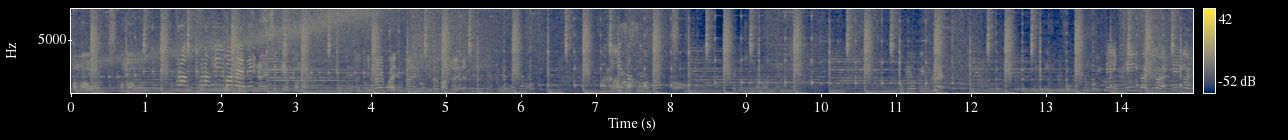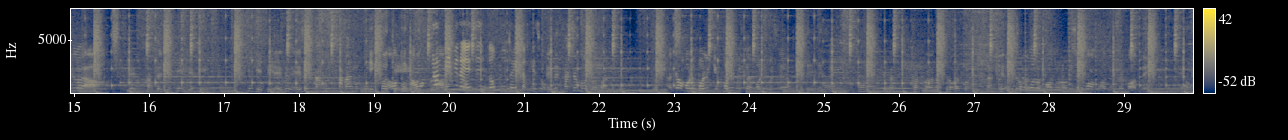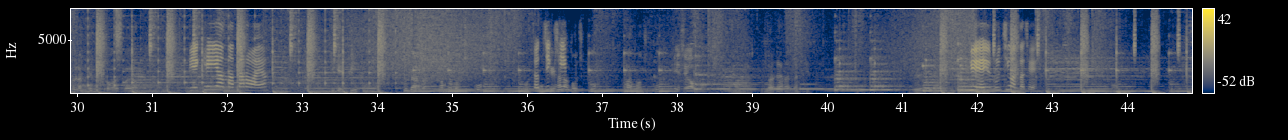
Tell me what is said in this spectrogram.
퍼마온, 퍼마온. 프랑 프랑 힐 받아야 돼. 뒷라인 쓸게요, 퍼마. 뒷라인 봐야 뒷라인 뒷라인 봐줘야 돼 이게 썼어? 애들 존나 많네. 오케이 오케이. K가 힐러야, K가 케이크 케이크 케이크 애들 애들 다다 가는. 거. 프랑님이랑 에스님 너무 붙어 있다 계속. 애들 다시 한번 더 가는 거. 아, 저 거리 벌리기, 벌리고 있어요, 벌리고 있어요. 내가 잠깐 나 들어갈 거야. 난 계속 들어갈 거야. 봐도, 이거 봐도 위에 K 하나 따라와요. 이게 비. 그 다음에 한번더 죽고. 저 오케이, 찍힘. 하나 더 죽고. 하나 더 죽고. K 제가 뭐, 아, 존나 잘한다. 왜 그래? 뒤에 루팅한다 쟤.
